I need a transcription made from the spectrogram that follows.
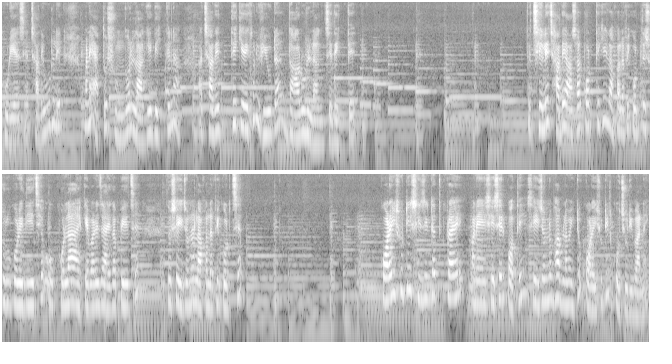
ঘুরে আসে। আর ছাদে উঠলে মানে এত সুন্দর লাগে দেখতে না। আর ছাদের থেকে দেখুন, ভিউটা দারুণ লাগছে দেখতে। ছেলে ছাদে আসার পর থেকেই লাফালাফি করতে শুরু করে দিয়েছে। ও খোলা একেবারে জায়গা পেয়েছে, তো সেই জন্য লাফালাফি করছে। কড়াইশুটির সিজনটা প্রায় মানে শেষের পথে, সেই জন্য ভাবলাম একটু কড়াইশুটির কচুরি বানাই।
